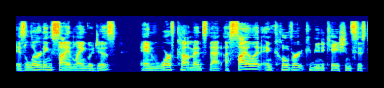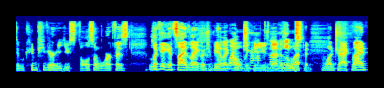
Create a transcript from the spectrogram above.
is learning sign languages, and Worf comments that a silent and covert communication system could be very useful. So Worf is looking at sign language and being like, oh, we could use that as a weapon. One track mind.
